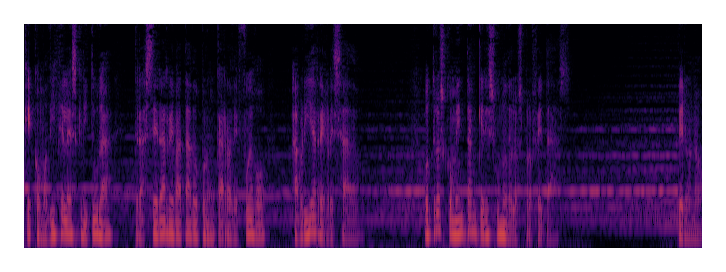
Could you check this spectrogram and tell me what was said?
que como dice la escritura, tras ser arrebatado por un carro de fuego, habría regresado. Otros comentan que eres uno de los profetas. Pero no,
